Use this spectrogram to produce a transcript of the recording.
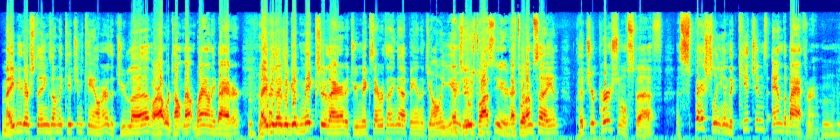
Maybe there's things on the kitchen counter that you love. All right, we're talking about brownie batter. Maybe there's a good mixer there that you mix everything up in that you only use. That's used twice a year. That's what I'm saying. Put your personal stuff, especially in the kitchens and the bathroom. Mm-hmm.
